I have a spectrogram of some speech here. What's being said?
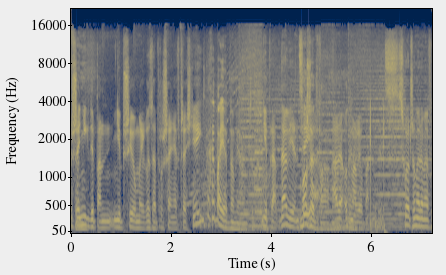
że nigdy pan nie przyjął mojego zaproszenia wcześniej. No, chyba jedno miałem tylko. Nieprawda, więcej. Może dwa, no. Ale odmawiał pan. Więc słuchaczom RMF,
